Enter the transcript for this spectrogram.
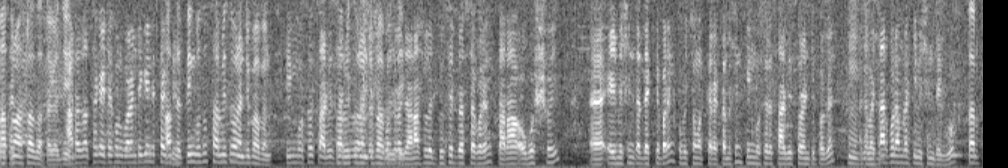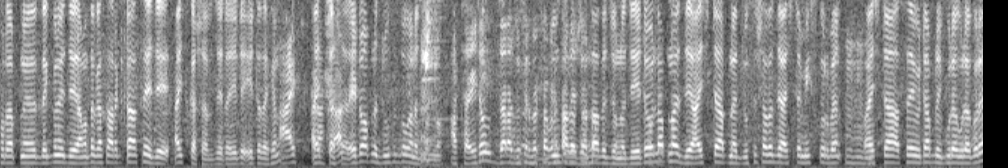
মাত্র আট হাজার টাকা জি। আট হাজার টাকা এটা কোনো ওয়ারেন্টি গ্যারান্টি থাকবে? তিন বছর সার্ভিস ওয়ারেন্টি পাবেন। তিন বছর সার্ভিস সার্ভিস warranty পাবেন, যারা আসলে জুসের ব্যবসা করেন তারা অবশ্যই এই মেশিনটা দেখতে পারেন খুবই চমৎকার একটা মেশিন তিন বছরের সার্ভিস ওয়ারেন্টি পাবেন। আচ্ছা ভাই তারপরে আমরা কি মেশিন দেখব? তারপরে আপনি দেখবেন যে আমাদের কাছে আরেকটা আছে এই যে আইস কাশার যেটা এটা এটা দেখেন। আইস আইস কাশার। এটাও আপনার জুসের দোকানের জন্য। আচ্ছা এটাও যারা জুসের ব্যবসা করেন তাদের জন্য। তাদের জন্য। যে এটা হলো আপনার যে আইসটা আপনার জুসের সাথে যে আইসটা মিক্স করবেন আইসটা আছে ওইটা আপনি গুঁড়া গুঁড়া করে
